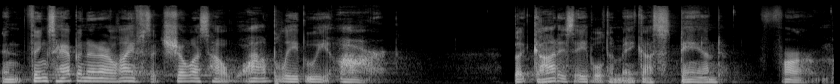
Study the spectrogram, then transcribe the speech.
And things happen in our lives that show us how wobbly we are. But God is able to make us stand firm.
